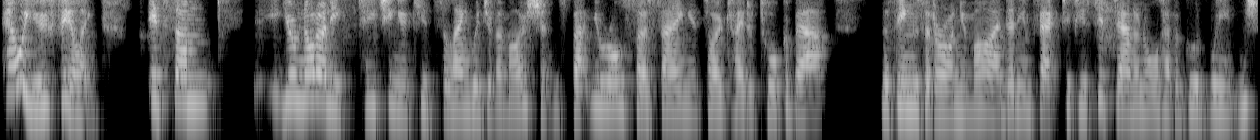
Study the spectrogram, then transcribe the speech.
How are you feeling? It's um you're not only teaching your kids the language of emotions, but you're also saying it's okay to talk about the things that are on your mind. And in fact, if you sit down and all have a good whinge,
